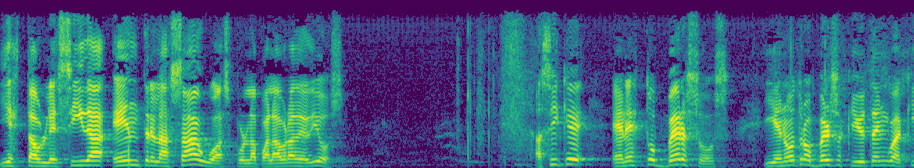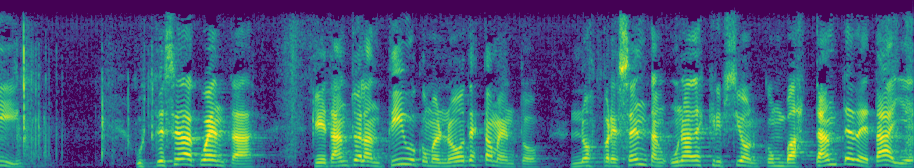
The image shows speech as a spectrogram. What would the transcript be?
y establecida entre las aguas por la palabra de Dios. Así que en estos versos y en otros versos que yo tengo aquí, usted se da cuenta que tanto el Antiguo como el Nuevo Testamento nos presentan una descripción con bastante detalle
